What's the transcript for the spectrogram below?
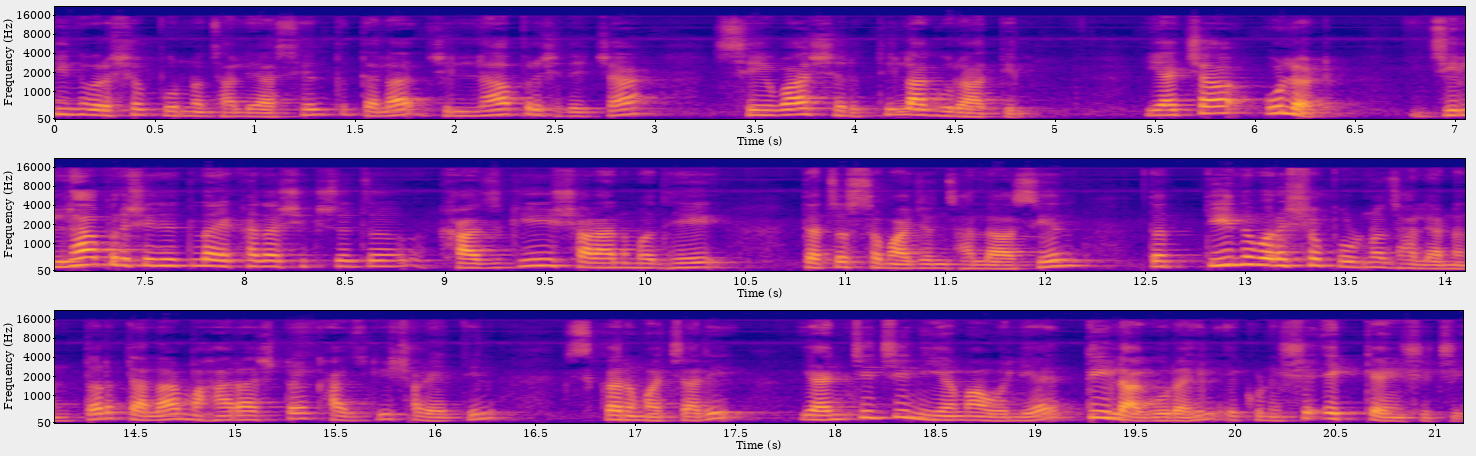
तीन वर्ष पूर्ण झाले असेल तर त्याला जिल्हा परिषदेच्या सेवा शर्ती लागू राहतील. याच्या उलट जिल्हा परिषदेतला एखादा शिक्षक खाजगी शाळांमध्ये त्याचं समायोजन झालं असेल तर तीन वर्ष पूर्ण झाल्यानंतर त्याला महाराष्ट्र खाजगी शाळेतील कर्मचारी यांची जी नियमावली आहे ती लागू राहील एकोणीसशे एक्क्याऐंशीची.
